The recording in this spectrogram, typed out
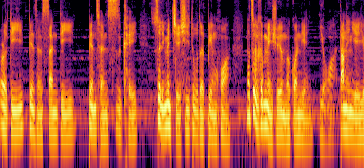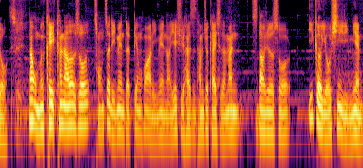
二 D 变成三 D，变成四 K，这里面解析度的变化。那这个跟美学有没有关联？有啊，当然也有。是。那我们可以看到，就是说，从这里面的变化里面呢，也许孩子他们就开始慢慢知道，就是说，一个游戏里面，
